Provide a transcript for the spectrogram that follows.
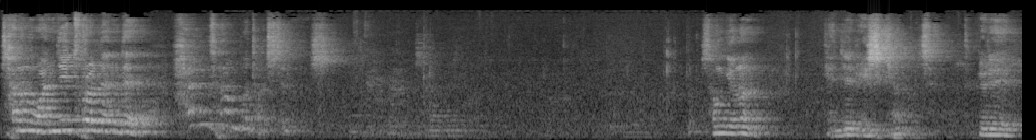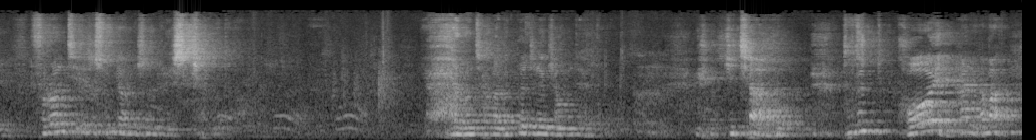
차는 완전히 토랄됐는데 한 사람도 다치지 않았어요. 성경은 굉장히 리스키한 거죠. 특별히 프런티에서 성경하는 것은 리스키합니다. 여러 번 차가 미끄러지는 경험도 했고 기차하고 부딪 거의 한 아마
